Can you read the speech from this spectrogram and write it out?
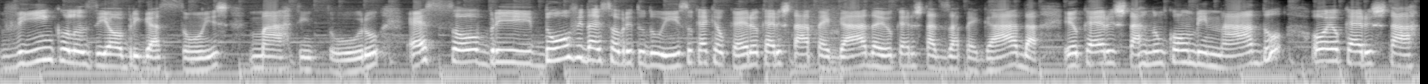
vínculos e obrigações, Marte em Touro. É sobre dúvidas sobre tudo isso. O que é que eu quero? Eu quero estar apegada, eu quero estar desapegada, eu quero estar num combinado ou eu quero estar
